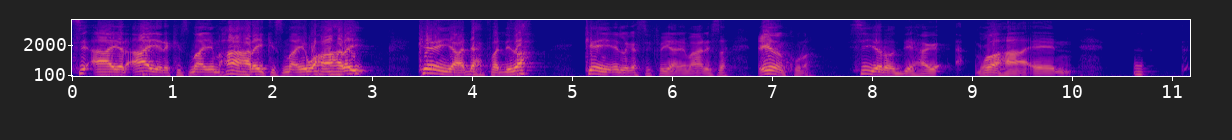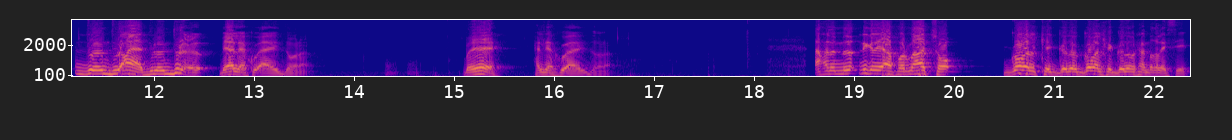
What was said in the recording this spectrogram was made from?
si aayar aayara kismaayo maxaa haray kismaayo? Waxaa haray kenya dhex fadhida. Kenya in laga sifeeyaan imaanaysa ciidankuna si yaroo dee muxuu ahaa dulanduca dulandulco halkaa ku aadi doonaa. Bahe halkaa ku aadi doonaa axmed dhiglayaa farmaajo gobolka gado gobolka gado markaad maqlayseen?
